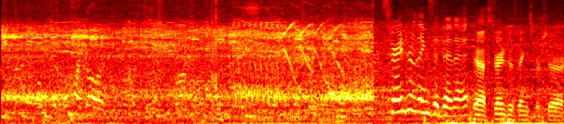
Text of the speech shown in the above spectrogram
Stranger Things that did it. yeah, Stranger Things for sure.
